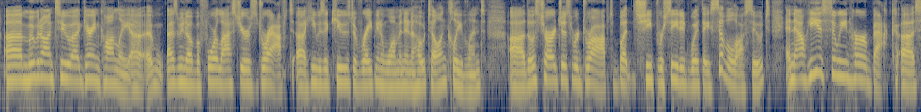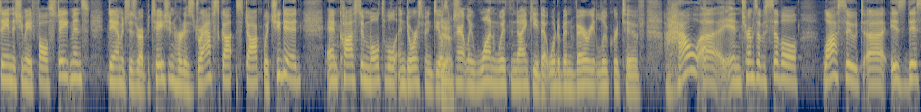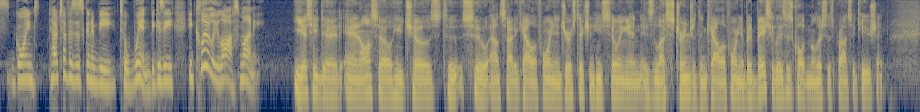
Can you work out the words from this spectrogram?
Uh, moving on to uh, Gareon Conley. Uh, as we know, before last year's draft, uh, he was accused of raping a woman in a hotel in Cleveland. Uh, those charges were dropped, but she proceeded with a civil lawsuit, and now he is suing her back, uh, saying that she made false statements, damaged his reputation, hurt his draft stock, which she did, and cost him multiple endorsement deals. Yes. Apparently, one with Nike that would have been very lucrative. How, uh, in terms of a civil lawsuit, uh, is this going? To, how tough is this going to be to win? Because he he clearly lost money. Yes, he did. And also, he chose to sue outside of California. The jurisdiction he's suing in is less stringent than California. But basically, this is called malicious prosecution.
